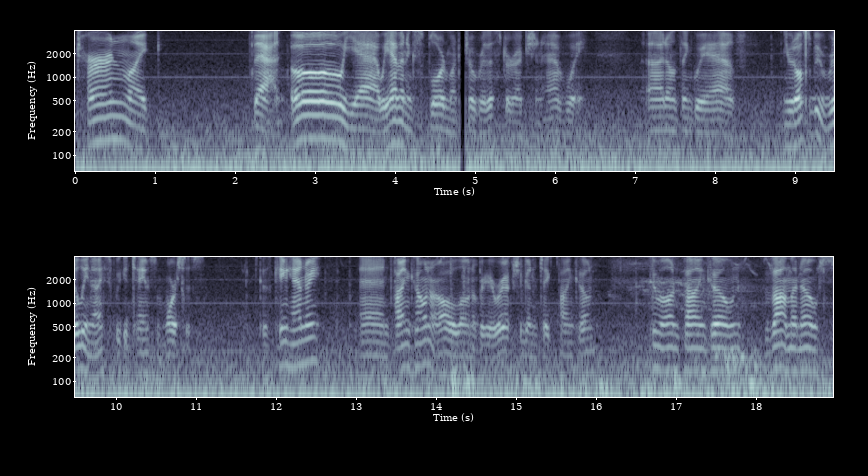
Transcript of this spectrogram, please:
Turn like that. Oh yeah, we haven't explored much over this direction, have we? I don't think we have. It would also be really nice if we could tame some horses. Because King Henry and Pinecone are all alone over here. We're actually going to take Pinecone. Come on, Pinecone. Vamonos.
